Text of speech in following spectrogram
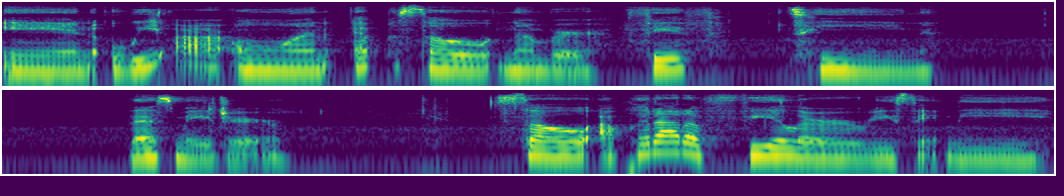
And we are on episode number 15. That's major. So I put out a feeler recently.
